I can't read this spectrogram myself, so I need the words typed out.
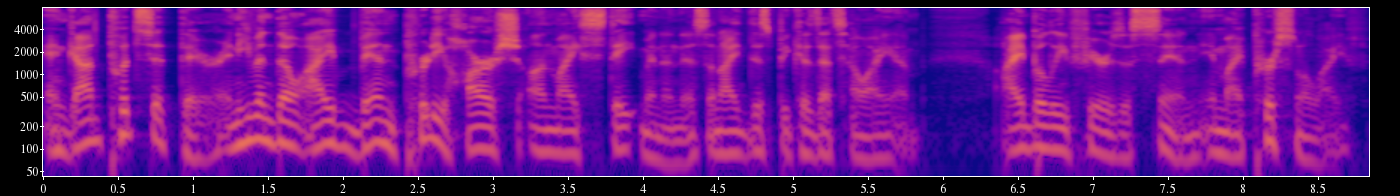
And God puts it there. And even though I've been pretty harsh on my statement in this, and I just because that's how I am, I believe fear is a sin in my personal life.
